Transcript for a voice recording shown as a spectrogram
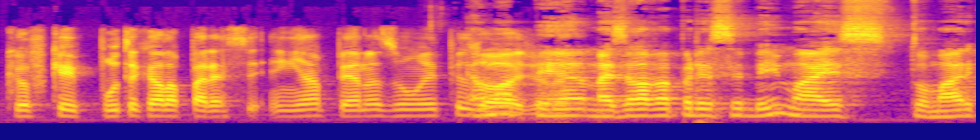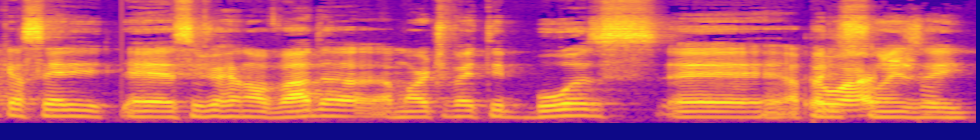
O que eu fiquei puta é que ela aparece em apenas um episódio. É pena, né? Mas ela vai aparecer bem mais. Tomara que a série é, seja renovada, a morte vai ter boas é, aparições aí.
